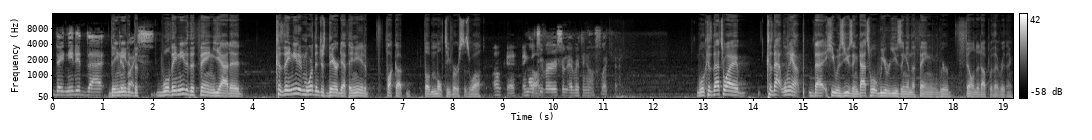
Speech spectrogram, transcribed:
They needed that. They needed device. the well, they needed the thing, yeah, to because they needed more than just their death. They needed to fuck up the multiverse as well. Okay, thank God. multiverse and everything else like that. Well, because that's why, because that lamp that he was using, that's what we were using in the thing. We were filling it up with everything.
